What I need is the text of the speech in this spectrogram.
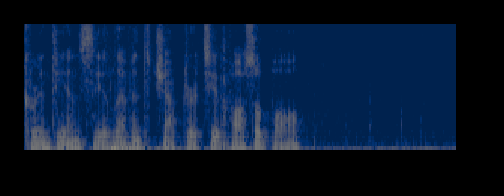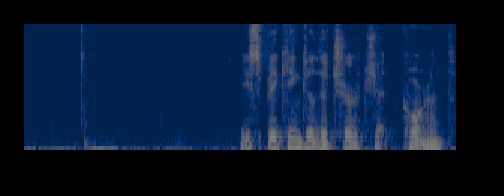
Corinthians, the 11th chapter. It's the Apostle Paul. He's speaking to the church at Corinth.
